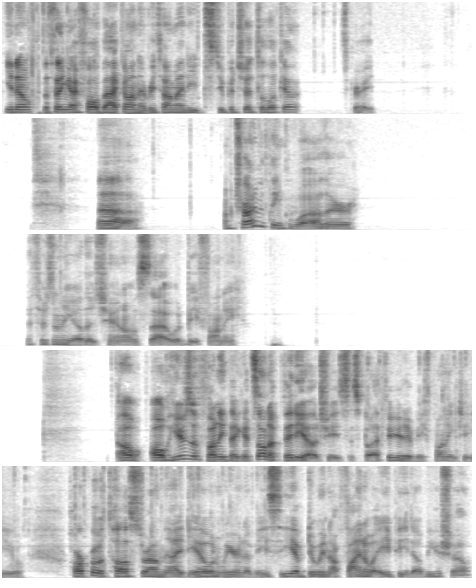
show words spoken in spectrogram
You know, the thing I fall back on every time I need stupid shit to look at? It's great. Uh, I'm trying to think what other. If there's any other channels that would be funny. Oh, oh, here's a funny thing. It's not a video, Jesus, but I figured it'd be funny to you. Harpo tossed around the idea when we were in a VC of doing a final APW show.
